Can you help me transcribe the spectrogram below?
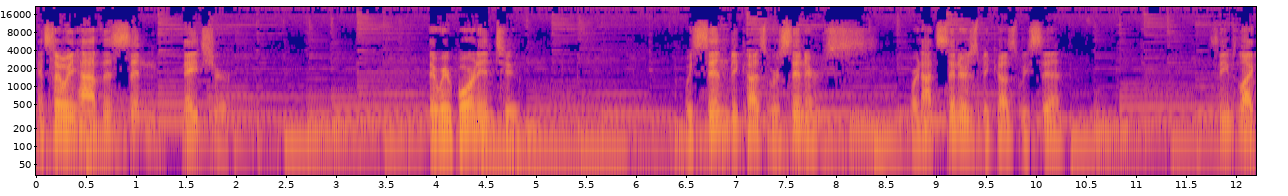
And so we have this sin nature that we're born into. We sin because we're sinners. We're not sinners because we sin. Seems like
